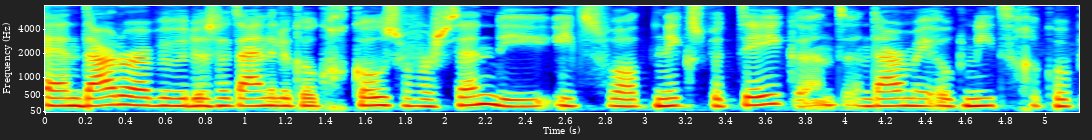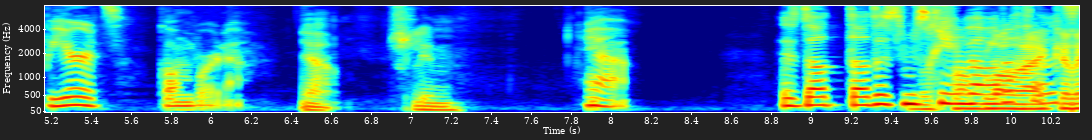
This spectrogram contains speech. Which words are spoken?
en daardoor hebben we dus uiteindelijk ook gekozen voor Sandy, iets wat niks betekent en daarmee ook niet gekopieerd kan worden. slim? Dus dat, dat is misschien wel de grootste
